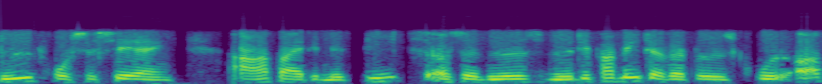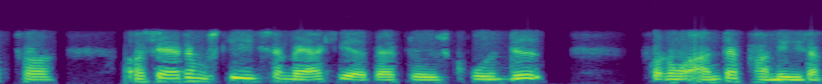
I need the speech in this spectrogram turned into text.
lydprocessering, arbejde med beats osv. osv. Det er parametre, der er blevet skruet op for, og så er det måske ikke så mærkeligt, at der er blevet skruet ned for nogle andre parametre.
